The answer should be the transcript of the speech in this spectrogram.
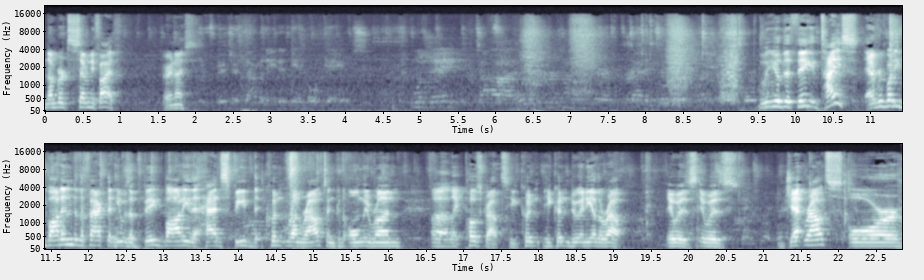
Numbered 75. Very nice. Well, you know, the thing, Tice, everybody bought into the fact that he was a big body that had speed that couldn't run routes and could only run uh, like post routes. He couldn't he couldn't do any other route. It was it was jet routes or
